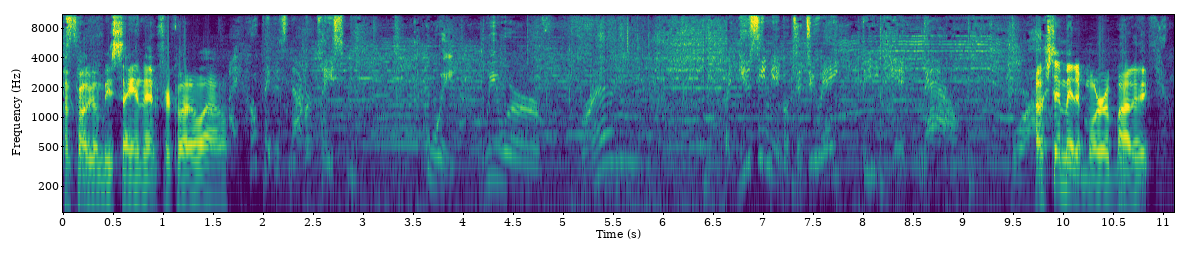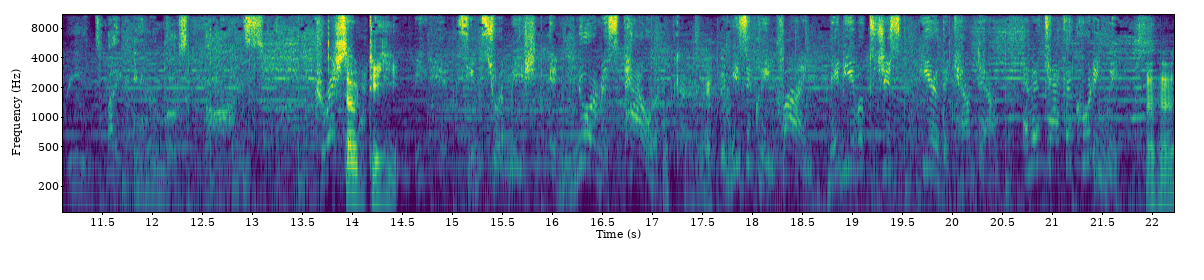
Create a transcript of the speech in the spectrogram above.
I'm probably gonna be saying that for quite a while. I hope it is not replaced me. Wait, we were friends? But you seem able to do a beat hit now. Wow. I wish they made it more robotic. Read into my innermost thoughts. They're so deep. Seems to unleash enormous power. Okay. The musically inclined may be able to just hear the countdown and attack accordingly. Mm-hmm.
